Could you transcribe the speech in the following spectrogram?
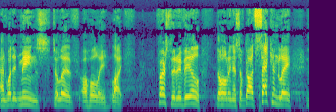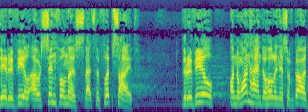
and what it means to live a holy life. First, they reveal the holiness of God. Secondly, they reveal our sinfulness. That's the flip side. They reveal, on the one hand, the holiness of God.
